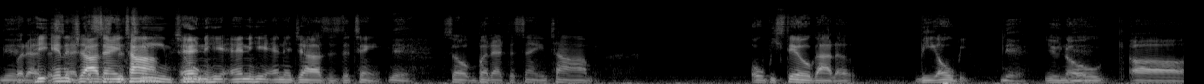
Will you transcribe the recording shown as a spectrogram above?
Yeah. But at He the, energizes the, same the time, team, too. and he and he energizes the team. Yeah. So, but at the same time, Obi still gotta be Obi. yeah. You know, uh,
